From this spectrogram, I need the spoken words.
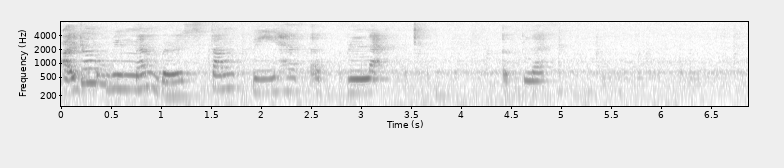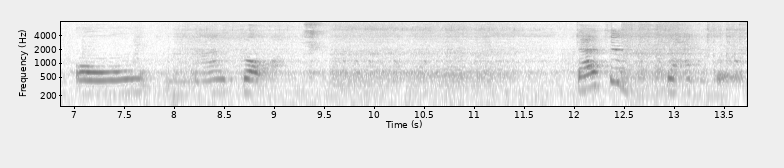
I don't remember Stumpy has a black a black Oh god. That's a black bird.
